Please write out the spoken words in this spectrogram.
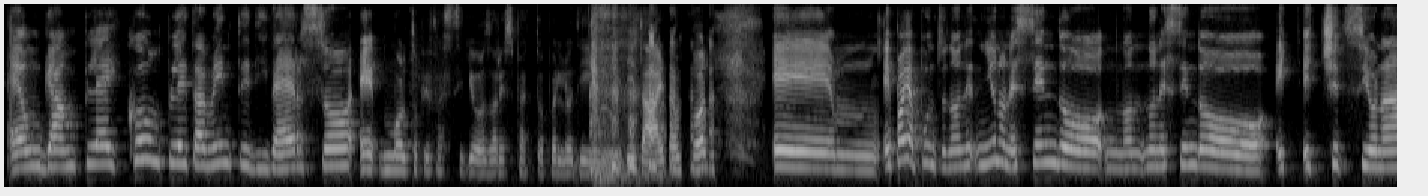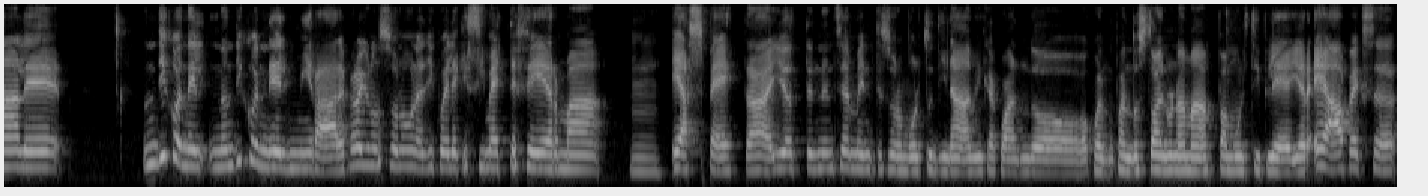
È un gameplay completamente diverso e molto più fastidioso rispetto a quello di, di Titanfall. E, mm, e poi appunto non- io non essendo, non, non essendo e- eccezionale, non dico, nel, non dico nel mirare, però io non sono una di quelle che si mette ferma Mm. e aspetta. Io tendenzialmente sono molto dinamica quando, quan- quando sto in una mappa multiplayer e Apex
